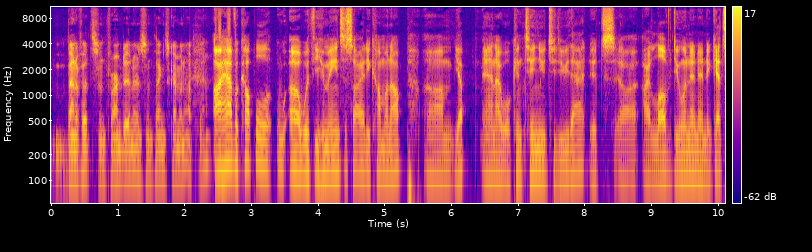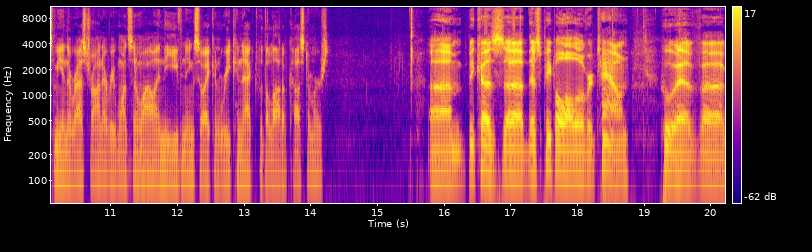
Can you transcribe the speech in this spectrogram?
benefits and farm dinners and things coming up. Yeah. I have a couple uh, with the Humane Society coming up. Um, yep, and I will continue to do that. It's uh, I love doing it, and it gets me in the restaurant every once in a while in the evening, so I can reconnect with a lot of customers. um, because uh, there's people all over town who have uh,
